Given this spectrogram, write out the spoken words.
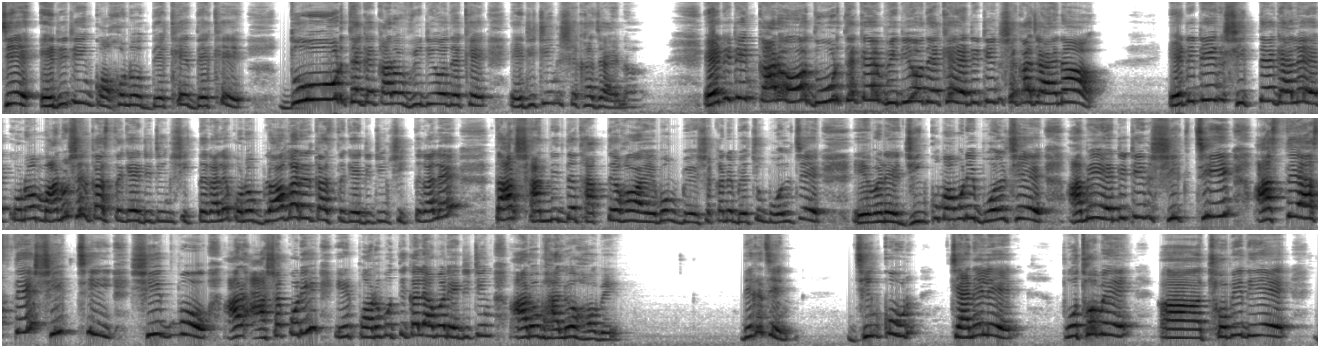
যে এডিটিং কখনো দেখে দেখে, দূর থেকে কারও ভিডিও দেখে এডিটিং শেখা যায় না। এডিটিং কারও দূর থেকে ভিডিও দেখে এডিটিং শেখা যায় না। এডিটিং শিখতে গেলে, কোনো মানুষের কাছ থেকে এডিটিং শিখতে গেলে, কোনো ব্লগারের কাছ থেকে এডিটিং শিখতে গেলে তার সান্নিধ্যে থাকতে হয় এবং সেখানে বেচু বলছে মানে ঝিঙ্কু মামুনি বলছে, আমি এডিটিং শিখছি, আস্তে আস্তে শিখছি, শিখব আর আশা করি এর পরবর্তীকালে আমার এডিটিং আরও ভালো হবে। দেখেছেন? ঝিঙ্কুর চ্যানেলের প্রথমে ছবি দিয়ে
